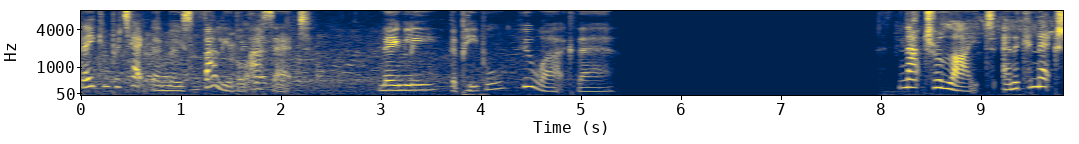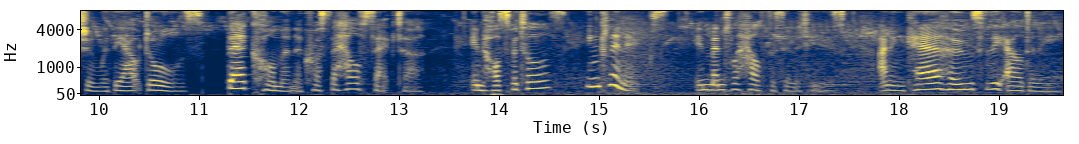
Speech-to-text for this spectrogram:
they can protect their most valuable asset, namely the people who work there. Natural light and a connection with the outdoors. They're common across the health sector, in hospitals, in clinics, in mental health facilities, and in care homes for the elderly.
